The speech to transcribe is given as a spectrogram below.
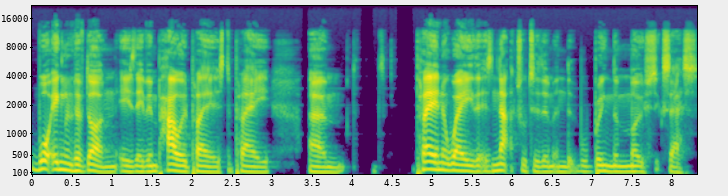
what England have done is they've empowered players to play, um, play in a way that is natural to them and that will bring them most success.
